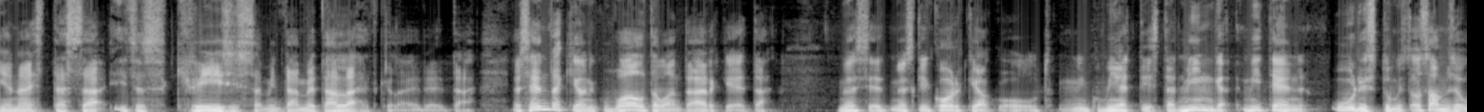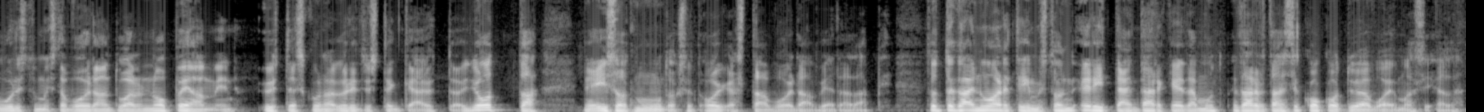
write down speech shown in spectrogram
ja näissä tässä itse asiassa kriisissä, mitä me tällä hetkellä edetään. Ja sen takia on niin kuin valtavan tärkeää, myös, myöskin korkeakoulut niin miettii sitä, että minkä, miten uudistumista, osaamisen uudistumista voidaan tuoda nopeammin yhteiskunnan yritysten käyttöön, jotta ne isot muutokset oikeastaan voidaan viedä läpi. Totta kai nuoret ihmiset on erittäin tärkeitä, mutta me tarvitaan se koko työvoima siellä.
